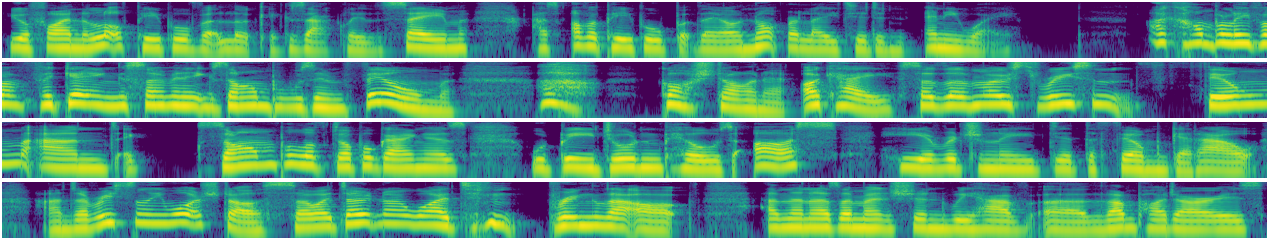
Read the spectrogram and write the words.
you'll find a lot of people that look exactly the same as other people, but they are not related in any way. I can't believe I'm forgetting so many examples in film. Oh, gosh darn it. Okay, so the most recent film and example of doppelgangers would be Jordan Peele's Us. He originally did the film Get Out, and I recently watched Us, so I don't know why I didn't bring that up. And then, as I mentioned, we have uh, The Vampire Diaries.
